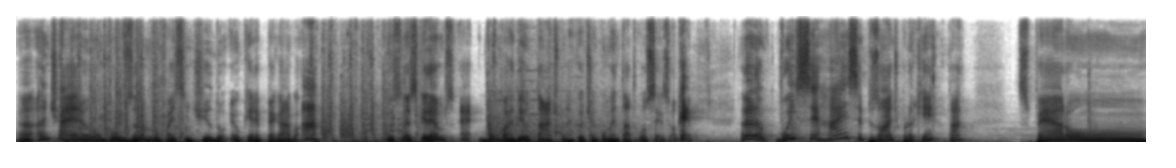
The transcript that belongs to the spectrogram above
Uh, Antiaéreo eu não tô usando, não faz sentido eu querer pegar água. Ah! O que nós queremos é bombardeio tático, né? Que eu tinha comentado com vocês. Ok. Galera, vou encerrar esse episódio por aqui, tá? Espero...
